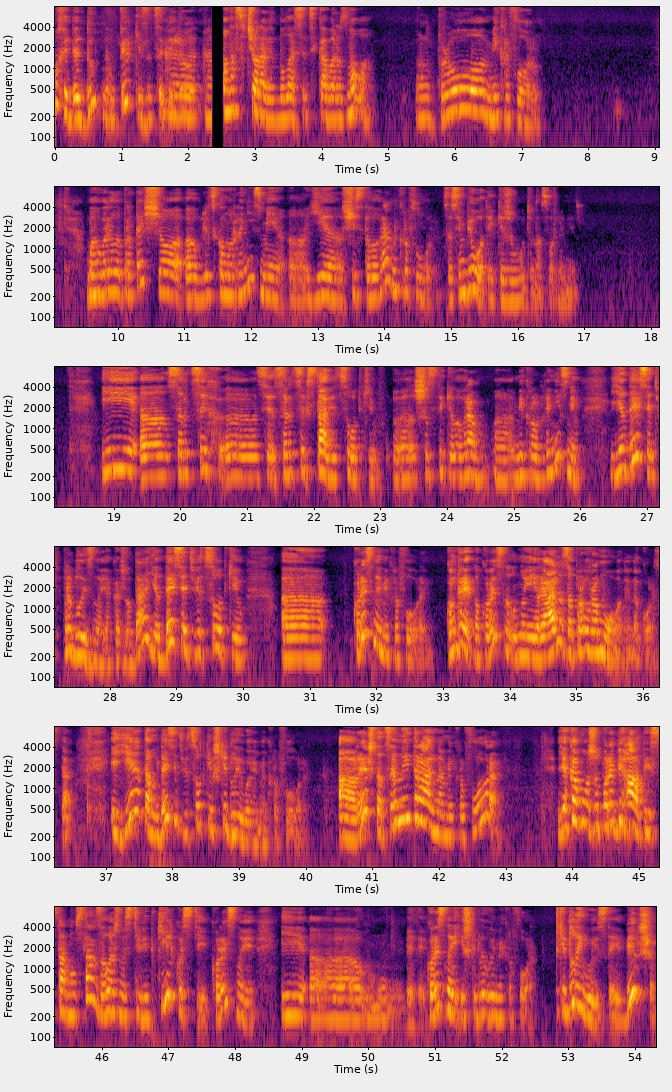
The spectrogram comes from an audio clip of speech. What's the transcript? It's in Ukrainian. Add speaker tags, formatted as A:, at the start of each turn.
A: Ох, і дадуть нам тирки за це відео. У нас вчора відбулася цікава розмова про мікрофлору. Ми говорили про те, що е, в людському організмі е, є 6 кг мікрофлори. Це симбіоти, які живуть у нас в організмі. І е, серед цих, серед цих 100% е, 6 кг мікроорганізмів є 10, приблизно я кажу, да? є 10% е, корисної мікрофлори, конкретно корисної, ну реально запрограмованої на користь. Да? І є там 10% шкідливої мікрофлори. А решта це нейтральна мікрофлора, яка може перебігати із стану в стан в залежності від кількості корисної і, е, корисної і шкідливої мікрофлори. Шкідливої стає більше,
